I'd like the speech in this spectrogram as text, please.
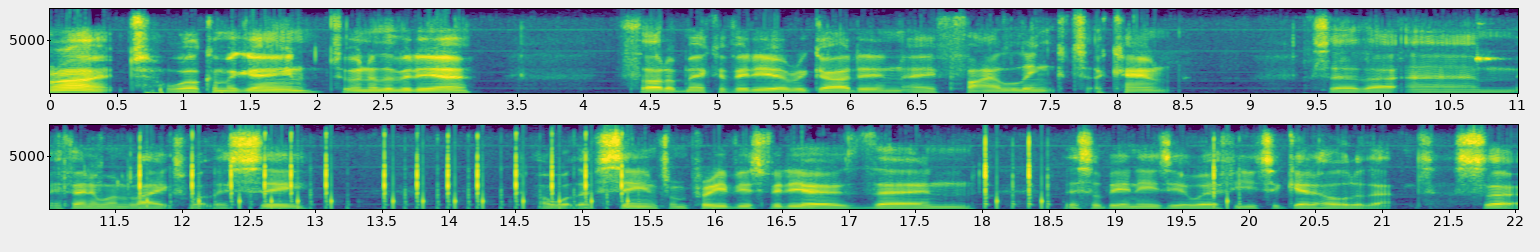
Right, welcome again to another video. Thought I'd make a video regarding a FileLinked account so that um, if anyone likes what they see or what they've seen from previous videos then this will be an easier way for you to get a hold of that. So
